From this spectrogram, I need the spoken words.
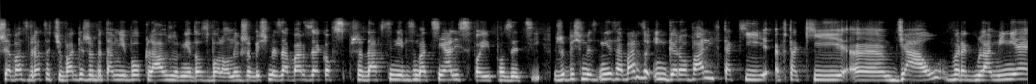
trzeba zwracać uwagę, żeby tam nie było klauzur niedozwolonych, żebyśmy za bardzo jako sprzedawcy nie wzmacniali swojej pozycji, żebyśmy nie za bardzo ingerowali w taki, w taki e, dział w regulaminie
